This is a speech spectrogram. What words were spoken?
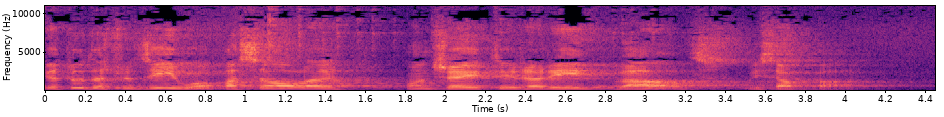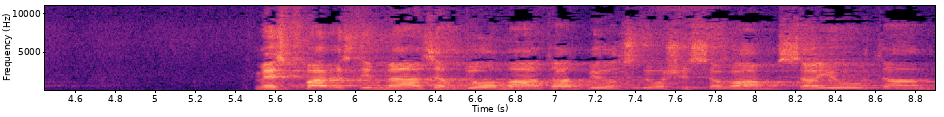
Jo tu taču dzīvo pasaulē, un šeit ir arī vēlns visapkārt. Mēs parasti mēdzam domāt atbilstoši savām sajūtām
